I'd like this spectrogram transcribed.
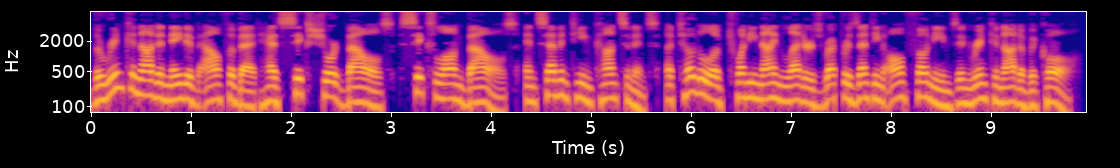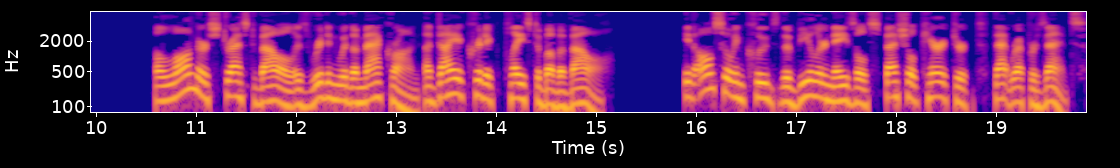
The Rinconada native alphabet has six short vowels, six long vowels, and 17 consonants, a total of 29 letters representing all phonemes in Rinconada Bicol. A long or stressed vowel is written with a macron, a diacritic placed above a vowel. It also includes the velar nasal special character th that represents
